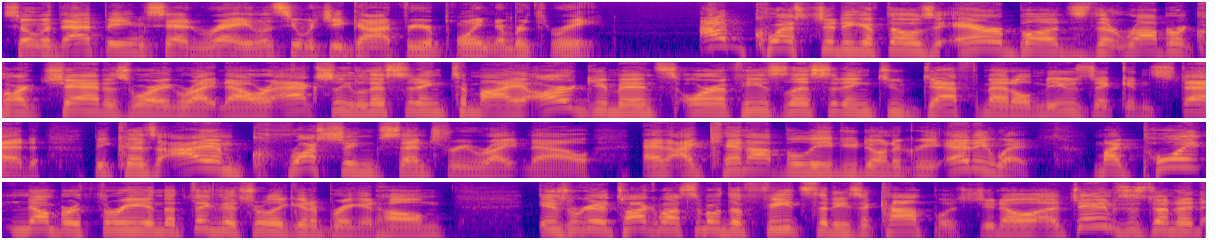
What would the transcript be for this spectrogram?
So with that being said, Ray, let's see what you got for your point number three. I'm questioning if those earbuds that Robert Clark Chan is wearing right now are actually listening to my arguments or if he's listening to death metal music instead, because I am crushing Sentry right now, and I cannot believe you don't agree. Anyway, my point number three, and the thing that's really going to bring it home, is we're going to talk about some of the feats that he's accomplished. You know, uh, James has done an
